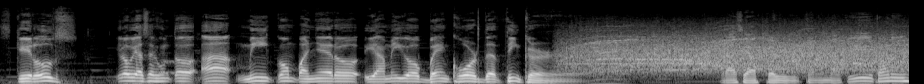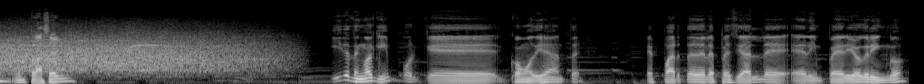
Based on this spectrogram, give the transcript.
Skittles. Y lo voy a hacer junto a mi compañero y amigo Ben Core The Thinker. Gracias por tenerme aquí, Tony. Un placer. Y te tengo aquí porque, como dije antes, es parte del especial de El Imperio Gringo.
